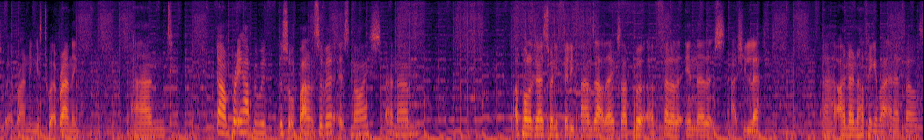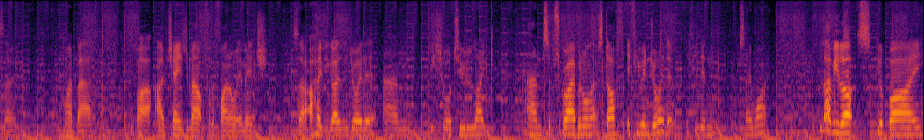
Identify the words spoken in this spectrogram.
Twitter branding is Twitter branding, and yeah, I'm pretty happy with the sort of balance of it. It's nice, and um, I apologise to any Philly fans out there because I put a fella in there that's actually left. Uh, I know nothing about NFL, so my bad. But I've changed them out for the final image. So I hope you guys enjoyed it, and be sure to like and subscribe and all that stuff if you enjoyed it. If you didn't, say why. Love you lots. Goodbye.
